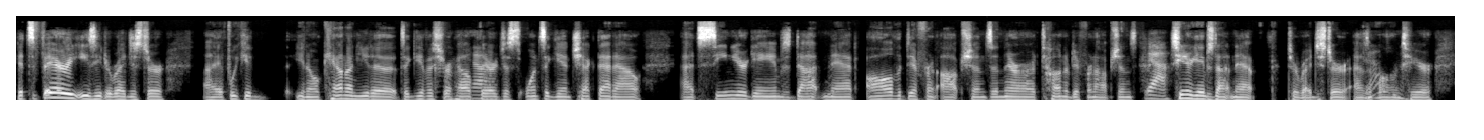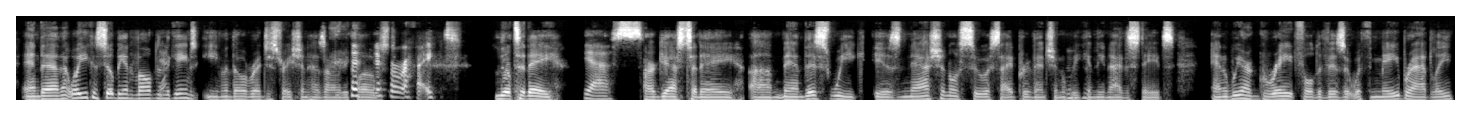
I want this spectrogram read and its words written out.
It's very easy to register. Uh, if we could, you know, count on you to to give us your Oh, help yeah. there, just once again, check that out at seniorgames.net, all the different options. And there are a ton of different options. yeah. Seniorgames.net to register as a volunteer. And uh, that way you can still be involved in the games, even though registration has already closed. right. Lil, today, Yes. our guest today, um, man, this week is National Suicide Prevention Week in Mhm. the United States. And we are grateful to visit with May Bradley.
